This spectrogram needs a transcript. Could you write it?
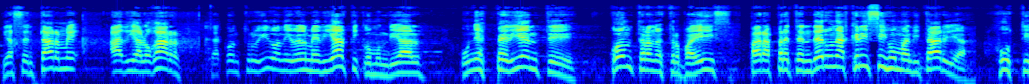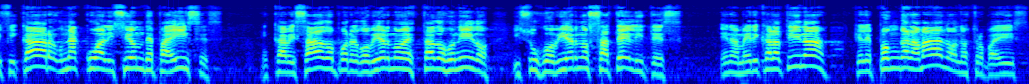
y a sentarme a dialogar. Se ha construido a nivel mediático mundial un expediente contra nuestro país para pretender una crisis humanitaria, justificar una coalición de países encabezado por el gobierno de Estados Unidos y sus gobiernos satélites en América Latina que le ponga la mano a nuestro país.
